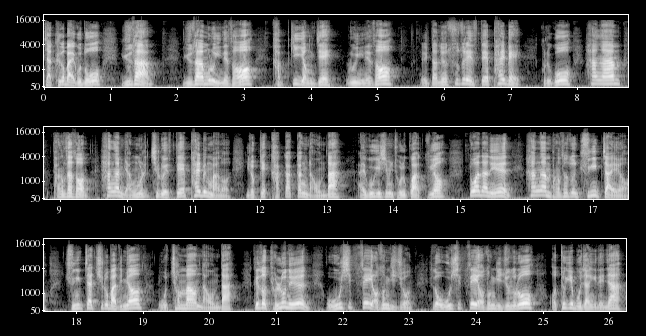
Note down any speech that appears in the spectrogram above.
자, 그거 말고도 유사암, 유사암으로 인해서 갑기 경제로 인해서 일단은 수술했을 때 800, 그리고 항암 방사선, 항암 약물 치료했을 때 800만 원 이렇게 각각각 나온다. 알고 계시면 좋을 것 같고요. 또 하나는 항암 방사선 중입자예요. 중입자 치료 받으면 5천만 원 나온다. 그래서 결론은 50세 여성 기준. 그래서 50세 여성 기준으로 어떻게 보장이 되냐?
